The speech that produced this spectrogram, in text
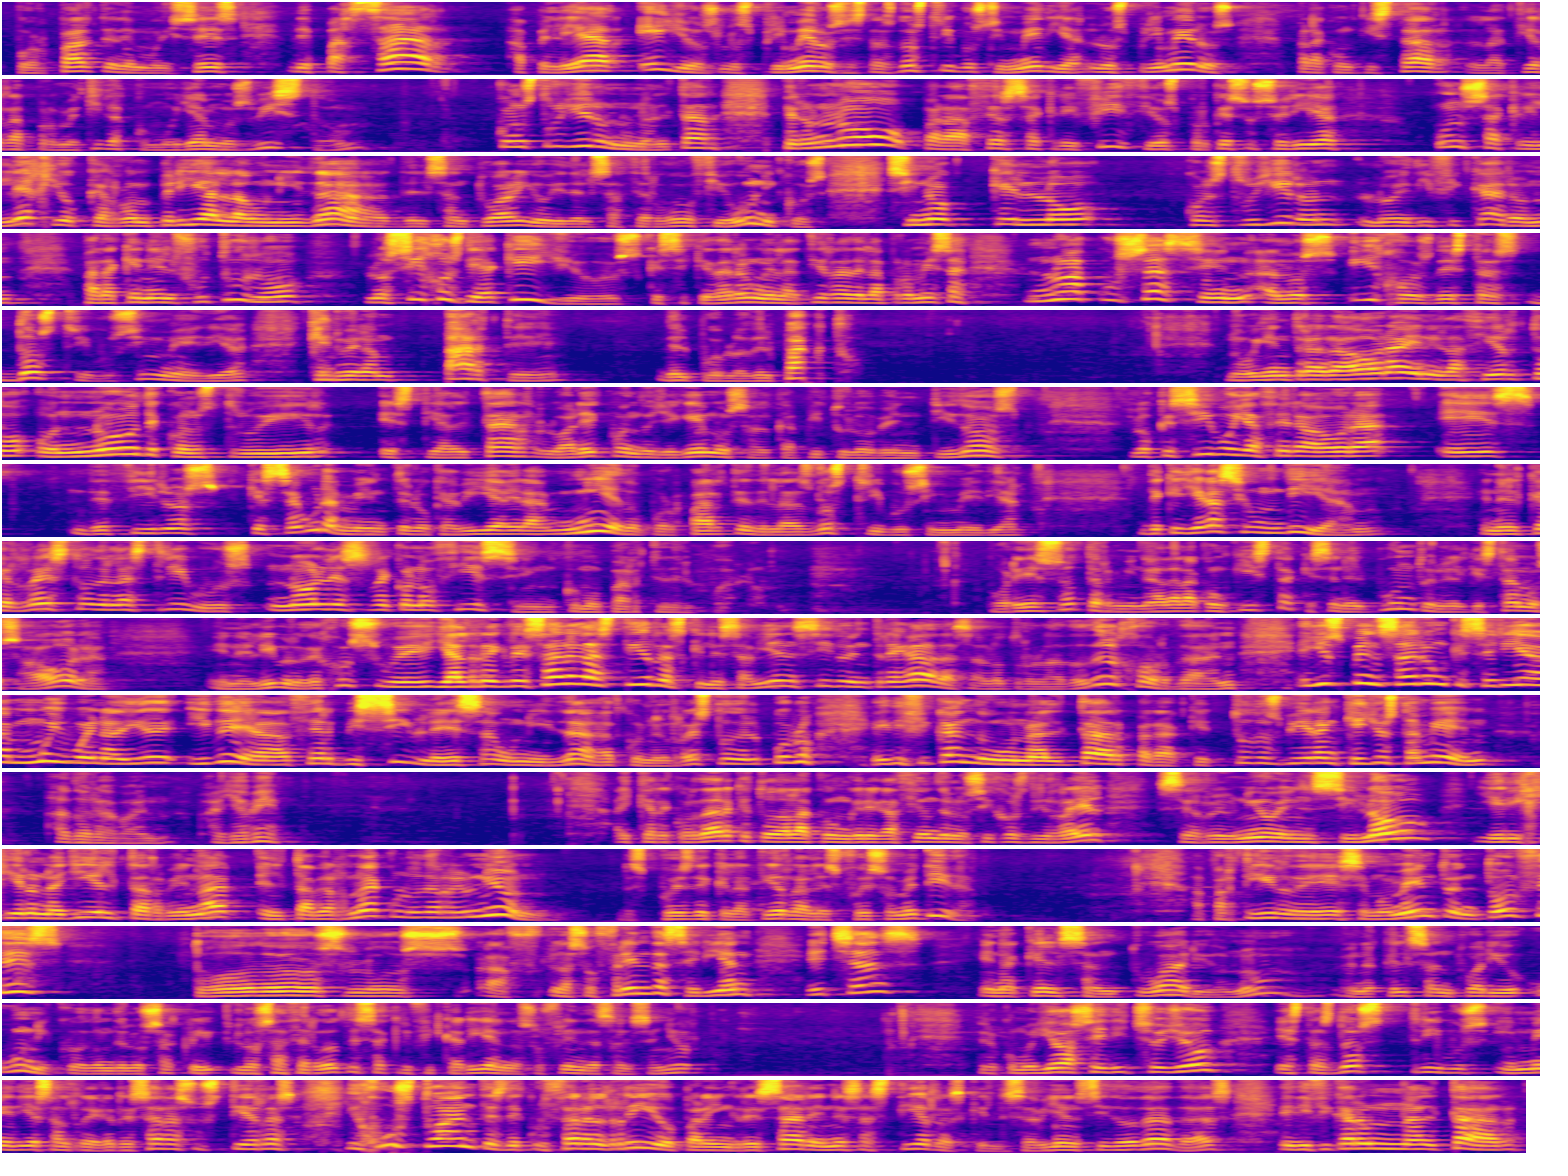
por parte de Moisés de pasar a pelear ellos, los primeros, estas dos tribus y media, los primeros para conquistar la tierra prometida, como ya hemos visto, construyeron un altar, pero no para hacer sacrificios, porque eso sería un sacrilegio que rompería la unidad del santuario y del sacerdocio únicos, sino que lo construyeron, lo edificaron, para que en el futuro los hijos de aquellos que se quedaron en la tierra de la promesa no acusasen a los hijos de estas dos tribus y media que no eran parte del pueblo del pacto. No voy a entrar ahora en el acierto o no de construir este altar, lo haré cuando lleguemos al capítulo 22. Lo que sí voy a hacer ahora es deciros que seguramente lo que había era miedo por parte de las dos tribus y media de que llegase un día en el que el resto de las tribus no les reconociesen como parte del pueblo. Por eso, terminada la conquista, que es en el punto en el que estamos ahora, en el libro de Josué, y al regresar a las tierras que les habían sido entregadas al otro lado del Jordán, ellos pensaron que sería muy buena idea hacer visible esa unidad con el resto del pueblo, edificando un altar para que todos vieran que ellos también adoraban a Yahvé. Hay que recordar que toda la congregación de los hijos de Israel se reunió en Silo y erigieron allí el tabernáculo de reunión, después de que la tierra les fue sometida. A partir de ese momento, entonces, todas las ofrendas serían hechas en aquel santuario, ¿no? En aquel santuario único donde los, sacerdotes sacrificarían las ofrendas al Señor. Pero como ya os he dicho yo, estas dos tribus y medias al regresar a sus tierras y justo antes de cruzar el río para ingresar en esas tierras que les habían sido dadas, edificaron un altar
